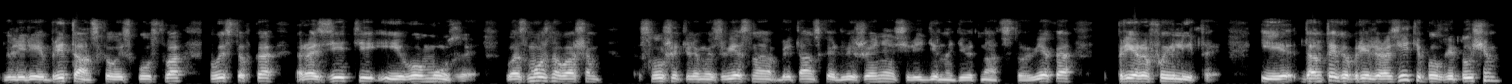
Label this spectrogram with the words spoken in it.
галерея британского искусства, выставка Россетти и его музы. Возможно, вашим слушателям известно британское движение середины XIX века прерафаэлиты. И Данте Габриэль Россетти был ведущим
